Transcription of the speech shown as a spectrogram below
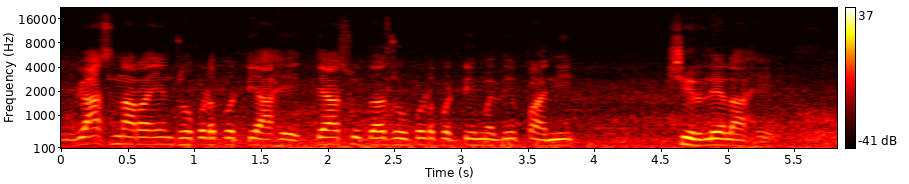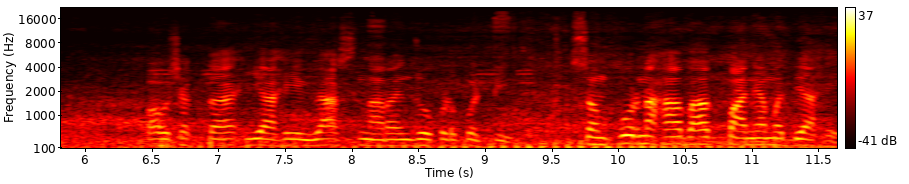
व्यास नारायण झोपडपट्टी आहे. त्यासुद्धा झोपडपट्टीमध्ये पाणी शिरलेलं आहे. पाहू शकता ही आहे व्यास नारायण झोपडपट्टी. संपूर्ण हा भाग पाण्यामध्ये आहे.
